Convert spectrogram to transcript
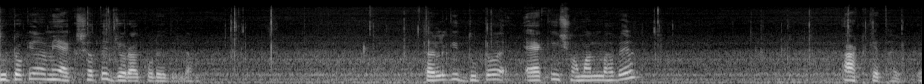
দুটোকে আমি একসাথে জোড়া করে দিলাম। তাহলে কি দুটো একই সমানভাবে আটকে থাকবে?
